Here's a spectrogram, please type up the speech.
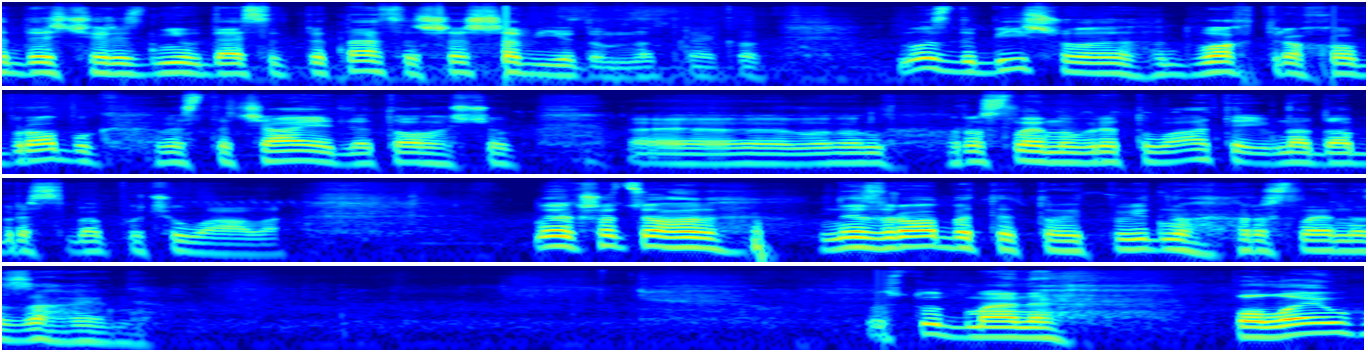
десь через днів 10-15, ще шавідом, наприклад. Ну, здебільшого двох-трьох обробок вистачає для того, щоб е, рослину врятувати і вона добре себе почувала. Ну, якщо цього не зробите, то відповідно рослина загине. Ось тут в мене полив,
